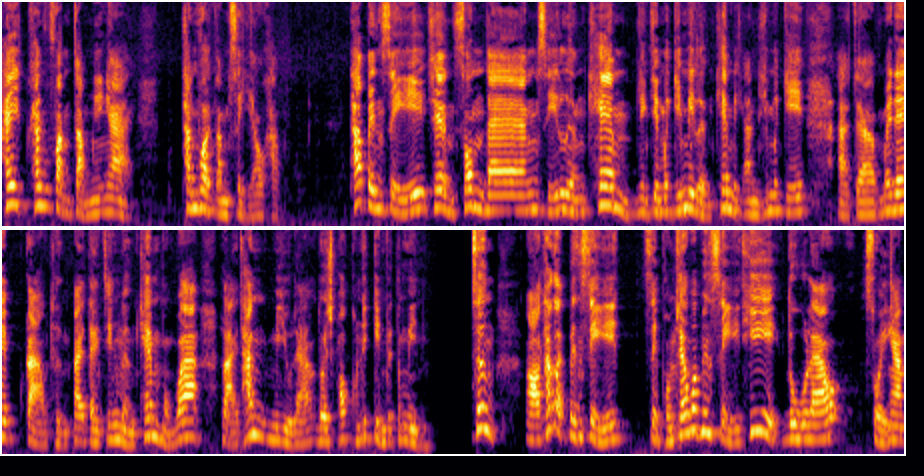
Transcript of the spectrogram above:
ให้ท่านผู้ฟังจำง่าย ๆ ท่านผู้ฟังจำสีเอาครับ ถ้าเป็นสีเช่น ส้มแดง สีเหลืองเข้ม จริงๆเมื่อกี้มีเหลืองเข้มอีกอันที่เมื่อกี้ อาจจะไม่ได้กล่าวถึงไปแต่จริงๆเหลืองเข้มผมว่าหลายท่านมีอยู่แล้ว โดยเฉพาะคนที่กินวิตามิน ซึ่งเอ่อถ้าเกิดเป็นสีสีผมใช้ว่าเป็นสีที่ดูแล้วสวยงาม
